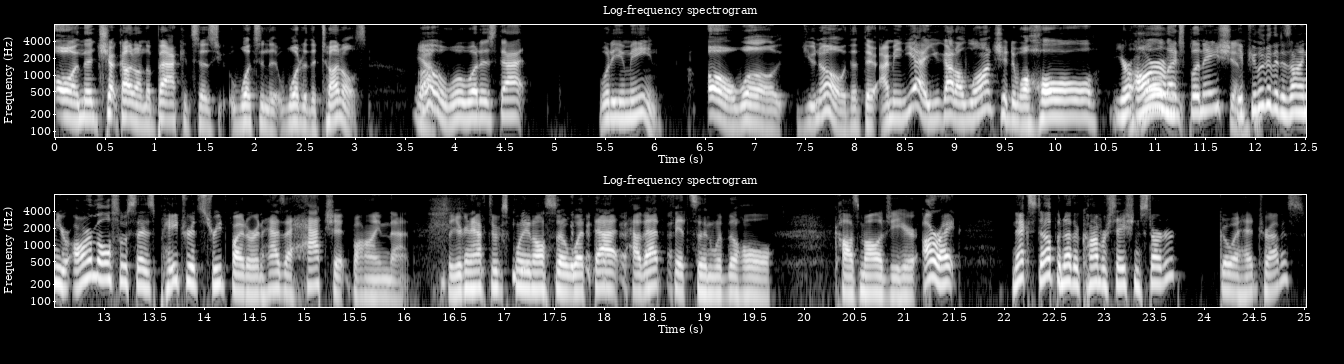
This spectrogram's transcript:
Oh, and then check out on the back. It says, "What's in the? What are the tunnels?" Yeah. Oh, well, what is that? What do you mean? Oh, well, you know that there. I mean, yeah, you got to launch into a whole Your a whole arm- explanation. If you look at the design, your arm also says Patriot Street Fighter and has a hatchet behind that. So you're gonna have to explain also what that how that fits in with the whole cosmology here. All right. Next up, another conversation starter. Go ahead, Travis.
